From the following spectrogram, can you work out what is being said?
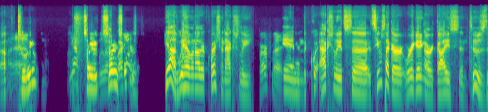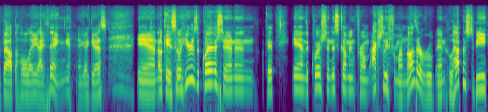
Uh, Tulio? Yeah. Sorry, we have a sorry, sorry. Yeah, we have another question actually, Perfect. and the, actually, it's uh, it seems like our we're getting our guys enthused about the whole AI thing, I I guess. And okay, so here's the question, and okay, and the question is coming from actually from another Ruben who happens to be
